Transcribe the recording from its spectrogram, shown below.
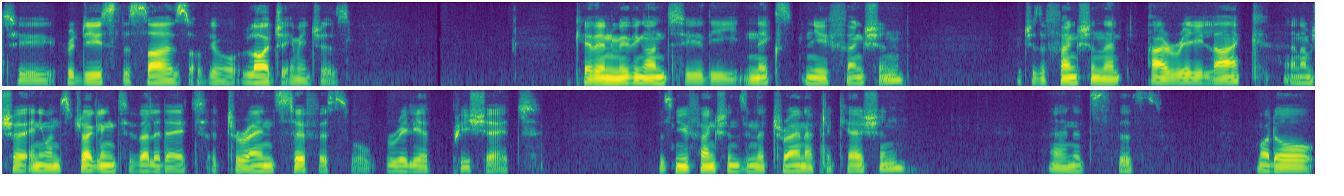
to reduce the size of your larger images. Okay, then moving on to the next new function, which is a function that I really like, and I'm sure anyone struggling to validate a terrain surface will really appreciate. This new function's in the terrain application, and it's this model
